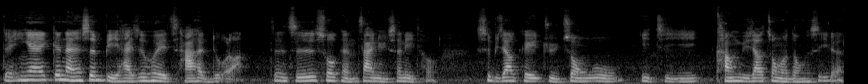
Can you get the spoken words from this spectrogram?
对，应该跟男生比还是会差很多啦。这只是说，可能在女生里头是比较可以举重物以及扛比较重的东西的。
